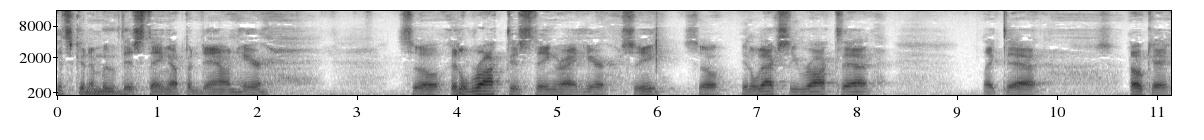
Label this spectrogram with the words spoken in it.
it's going to move this thing up and down here. So it'll rock this thing right here, see? So it'll actually rock that like that. Okay,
